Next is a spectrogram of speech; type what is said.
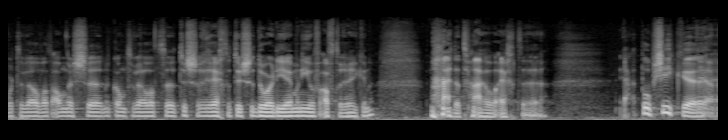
wordt er wel wat anders. dan komt er wel wat tussengerechten tussendoor die je helemaal niet hoeft af te rekenen. Maar dat waren wel echt. ja, poepziek. Ja.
